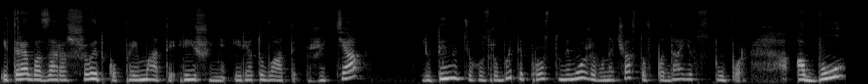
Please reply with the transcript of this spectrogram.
і треба зараз швидко приймати рішення і рятувати життя, людина цього зробити просто не може. Вона часто впадає в ступор. Або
